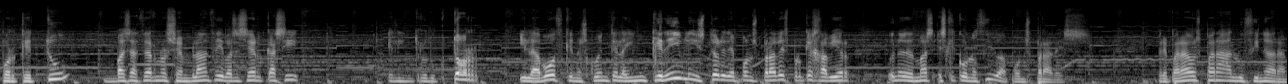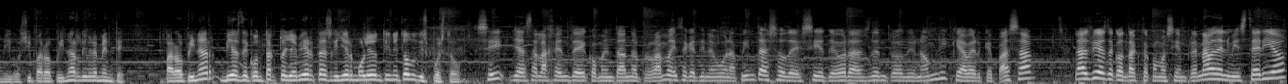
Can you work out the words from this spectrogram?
Porque tú vas a hacernos semblanza y vas a ser casi el introductor y la voz que nos cuente la increíble historia de Pons Prades, porque Javier, una vez más, es que he conocido a Pons Prades. Preparaos para alucinar, amigos, y para opinar libremente. Para opinar, vías de contacto ya abiertas, Guillermo León tiene todo dispuesto. Sí, ya está la gente comentando el programa, dice que tiene buena pinta, eso de siete horas dentro de un Omni, que a ver qué pasa. Las vías de contacto, como siempre, Nave del Misterio,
